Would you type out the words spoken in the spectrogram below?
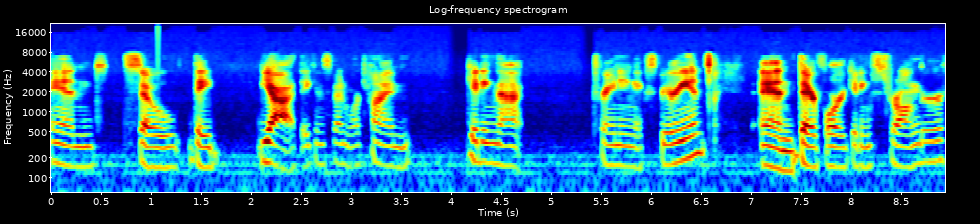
And so they, yeah, they can spend more time getting that training experience and therefore getting stronger.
